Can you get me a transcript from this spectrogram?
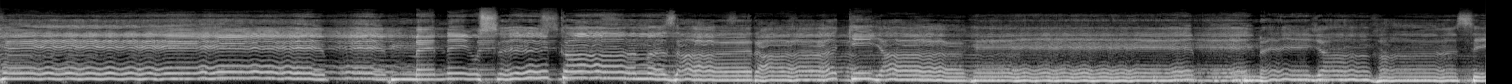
है। मैंने उसका नज़ारा किया है। मैं यहाँ से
